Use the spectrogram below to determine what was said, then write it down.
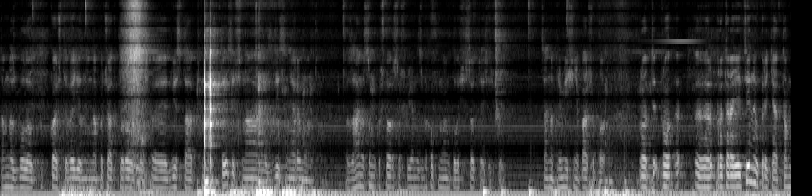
Там у нас було кошти виділені на початку року е, 215 тисяч на здійснення ремонту. Загальна сума кошторису, щоб я не збрехав, по-моєму, коло 600 тисяч. Це на приміщення першого поверху. Проти, про, е, е, протирадіаційне укриття, там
